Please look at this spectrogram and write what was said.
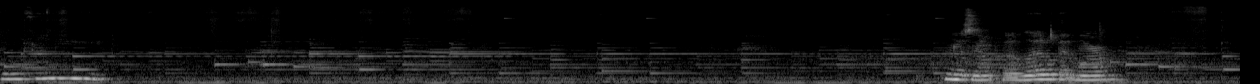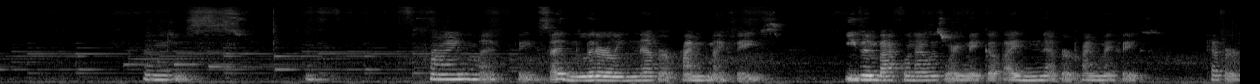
too funny? I'm just gonna put a little bit more Even back when I was wearing makeup, I never primed my face. Ever.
